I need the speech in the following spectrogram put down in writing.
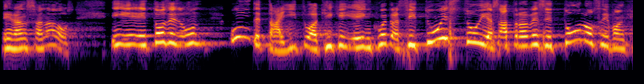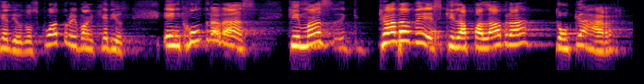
eran sanados. Y entonces, un, un, detallito aquí que encuentras, si tú estudias a través de todos los evangelios, los cuatro evangelios, encontrarás que más, cada vez que la palabra tocar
